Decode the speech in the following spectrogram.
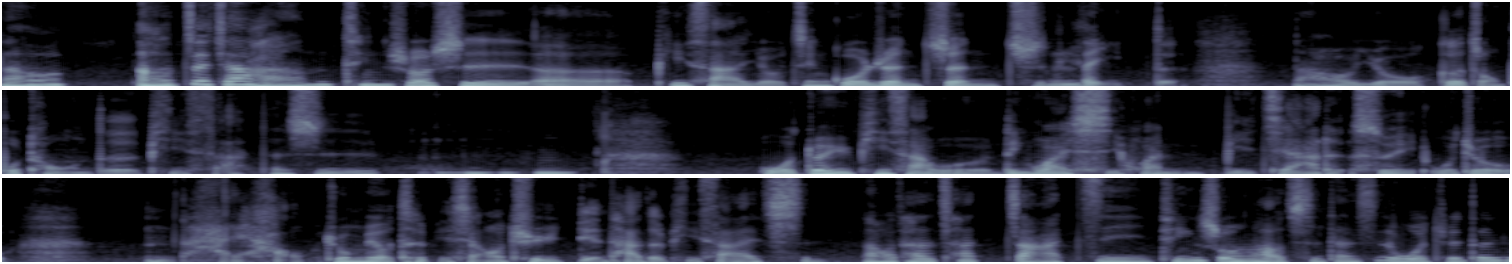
然后啊，这家好像听说是呃，披萨有经过认证之类的，然后有各种不同的披萨，但是嗯嗯，我对于披萨我另外喜欢别家的，所以我就嗯还好，就没有特别想要去点他的披萨来吃。然后他他炸鸡听说很好吃，但是我觉得。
